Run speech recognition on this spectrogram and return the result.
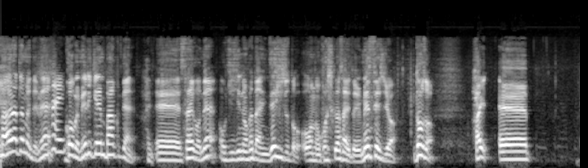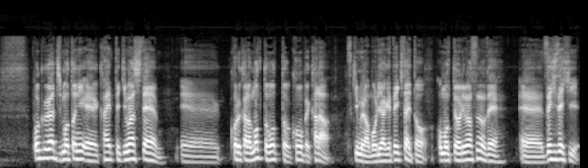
まあ改めてね、はい。神戸メリケンパーク店、はい。えー最後ねお聞きの方にぜひちょっとおお越しくださいというメッセージを。どうぞ。はい、えー僕が地元に、えー帰ってきまして、えーこれからもっともっと神戸から月村を盛り上げていきたいと思っておりますので、えーぜひぜひ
